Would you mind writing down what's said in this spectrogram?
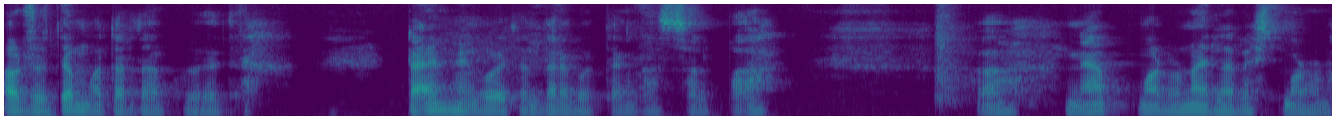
ಅವ್ರ ಜೊತೆ ಮಾತಾಡ್ತಾ ಕೂತಿದ್ದೆ. ಟೈಮ್ ಹೆಂಗೆ ಹೋಯ್ತು ಅಂತಲೇ ಗೊತ್ತಾಗಲ್ಲ ಸ್ವಲ್ಪ ನ್ಯಾಪ್ ಮಾಡೋಣ ಇಲ್ಲ ರೆಸ್ಟ್ ಮಾಡೋಣ?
